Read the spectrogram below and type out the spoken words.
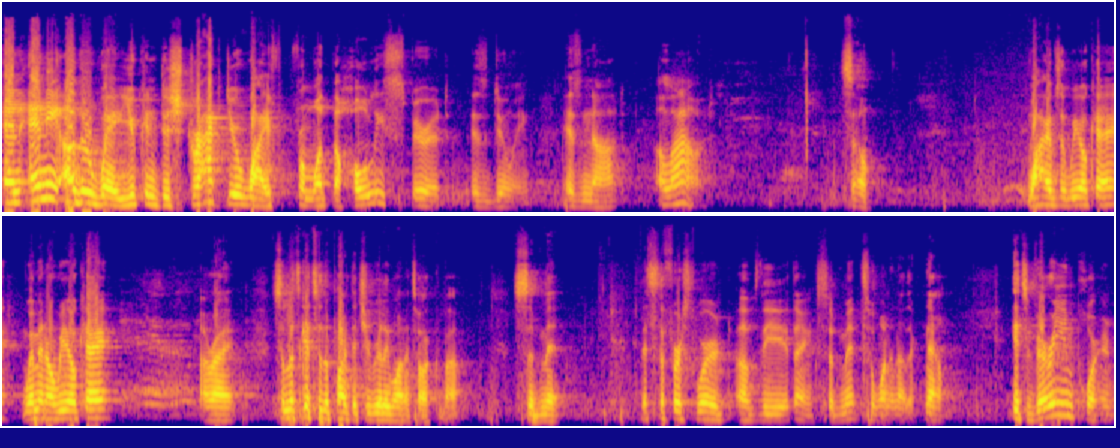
And any other way you can distract your wife from what the Holy Spirit is doing is not allowed. So, wives, are we okay? Women, are we okay? All right. So let's get to the part that you really want to talk about submit. That's the first word of the thing submit to one another. Now, it's very important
